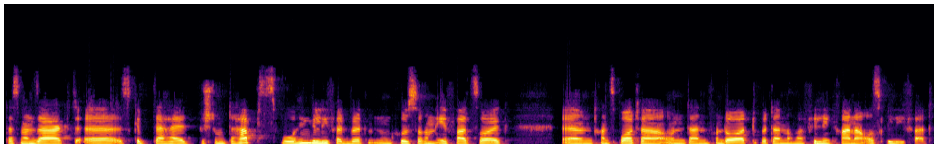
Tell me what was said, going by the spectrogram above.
dass man sagt, äh, es gibt da halt bestimmte Hubs, wo hingeliefert wird mit einem größeren E-Fahrzeug, äh, Transporter und dann von dort wird dann nochmal filigraner ausgeliefert.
